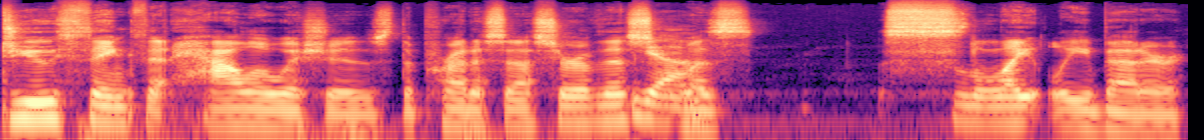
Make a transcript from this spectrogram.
do think that Hallowishes, the predecessor of this, Yeah. was slightly better.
